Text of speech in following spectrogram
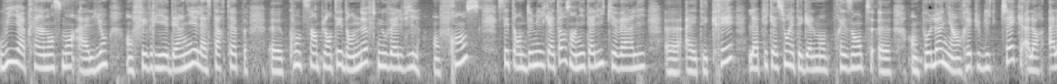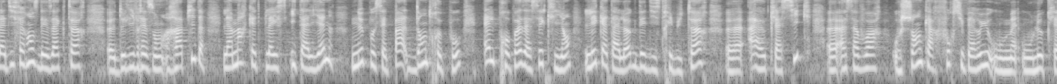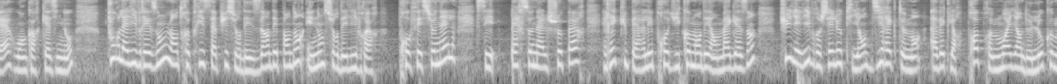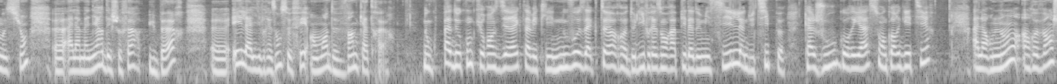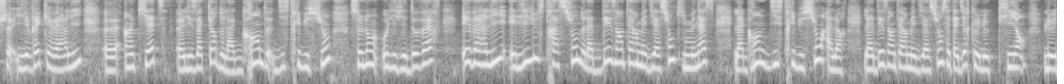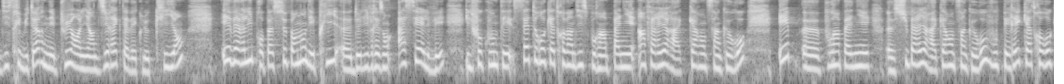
Oui, après un lancement à Lyon en février dernier, la start-up euh, compte s'implanter dans neuf nouvelles villes en France. C'est en 2014 en Italie qu'Everly euh, a été créée. L'application est également présente euh, en Pologne et en République tchèque. Alors, à la différence des acteurs de livraison rapide, la marketplace italienne ne possède pas d'entrepôt. Elle propose à ses clients les catalogues des distributeurs classiques, à savoir Auchan, Carrefour, Super U ou, ou Leclerc ou encore Casino pour la livraison, l'entreprise s'appuie sur des indépendants et non sur des livreurs professionnels. Ces personal shoppers récupèrent les produits commandés en magasin, puis les livrent chez le client directement avec leurs propres moyens de locomotion, euh, à la manière des chauffeurs Uber. Euh, et la livraison se fait en moins de 24 heures. Donc pas de concurrence directe avec les nouveaux acteurs de livraison rapide à domicile du type Cajou, Gorias ou encore Getir? Alors non, en revanche, il est vrai qu'Everly euh, inquiète euh, les acteurs de la grande distribution. Selon Olivier Dovers, Everly est l'illustration de la désintermédiation qui menace la grande distribution. Alors la désintermédiation, c'est-à-dire que le client, le distributeur n'est plus en lien direct avec le client. Everly propose cependant des prix euh, de livraison assez élevés. Il faut compter 7,90 euros pour un panier inférieur à 45 euros et pour un panier supérieur à 45 euros, vous paierez 4,90 euros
